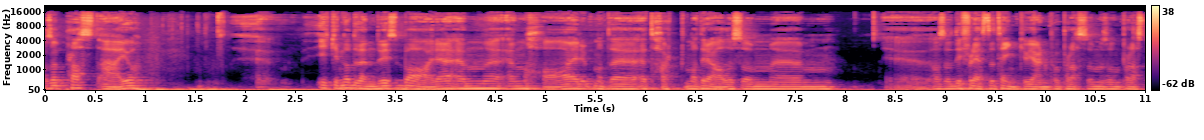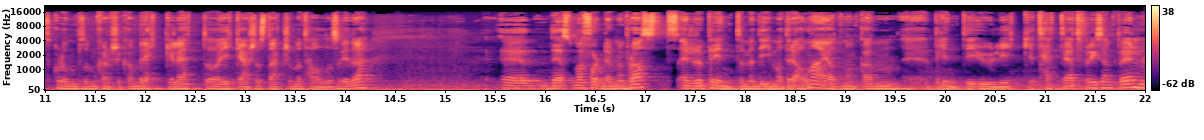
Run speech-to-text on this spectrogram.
Altså, plast er jo eh, ikke nødvendigvis bare en, en hard, en måte, et hardt materiale som um, Eh, altså De fleste tenker jo gjerne på plast som en sånn plastklump som kanskje kan brekke lett og ikke er så sterkt som metall osv. Eh, det som er fordelen med plast, eller å printe med de materialene, er jo at man kan eh, printe i ulik tetthet, f.eks. Mm.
